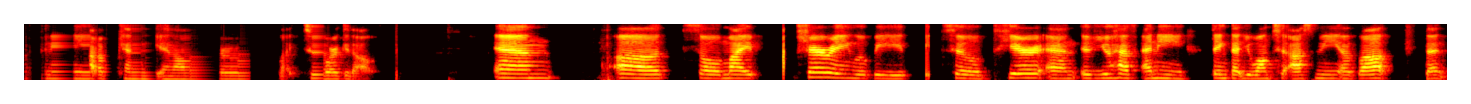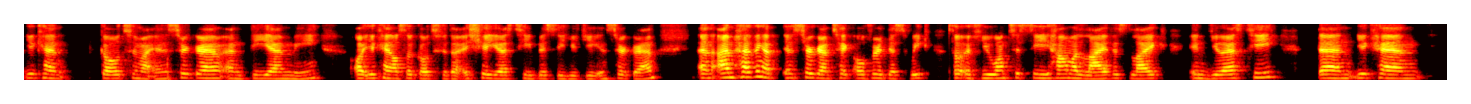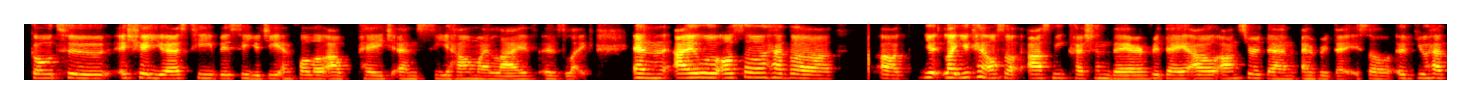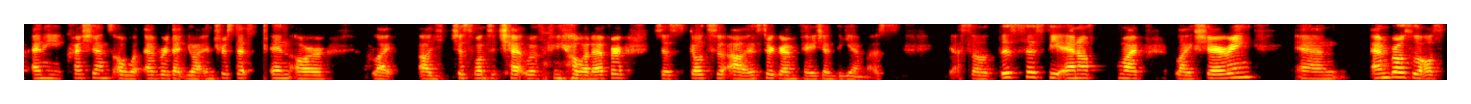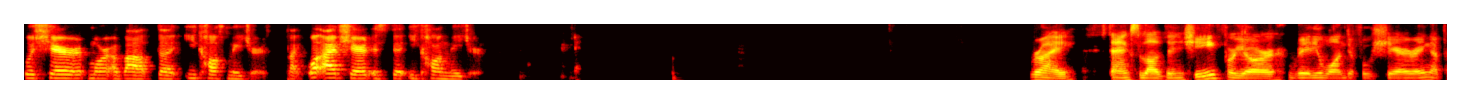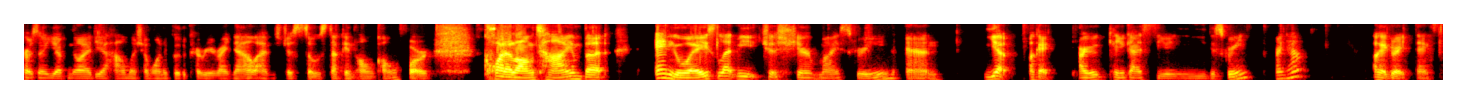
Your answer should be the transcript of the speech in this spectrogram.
company can be another like to work it out. And uh, so my sharing will be till here. And if you have anything that you want to ask me about, then you can go to my Instagram and DM me, or you can also go to the HKUST BCUG Instagram. And I'm having an Instagram takeover this week. So if you want to see how my life is like in UST, then you can go to HKUST BCUG and follow our page and see how my life is like. And I will also have a uh, you, like you can also ask me questions there every day. I'll answer them every day. So if you have any questions or whatever that you are interested in, or like uh, just want to chat with me or whatever, just go to our Instagram page and DM us. Yeah. So this is the end of my like sharing, and Ambrose will also will share more about the ECOF major. Like what I've shared is the econ major. Right. Thanks a lot, Vinnci, for your really wonderful sharing. I personally, have no idea how much I want to go to Korea right now. I'm just so stuck in Hong Kong for quite a long time. But anyways, let me just share my screen. And yep, okay. Are you, can you guys see the screen right now? Okay, great, thanks.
